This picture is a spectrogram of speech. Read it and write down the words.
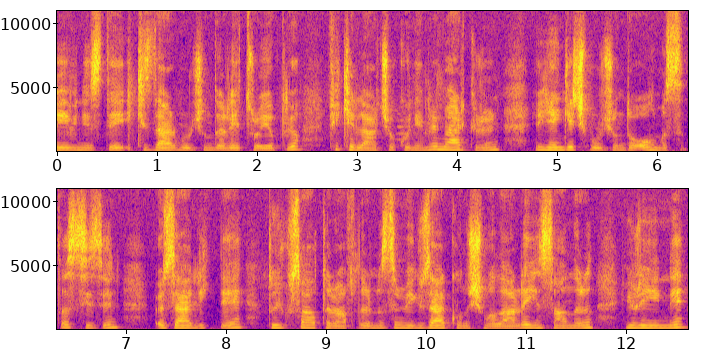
evinizde İkizler burcunda retro yapıyor. Fikirler çok önemli. Merkür'ün Yengeç burcunda olması da sizin özellikle duygusal taraflarınızın ve güzel konuşmalarla insanların yüreğini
